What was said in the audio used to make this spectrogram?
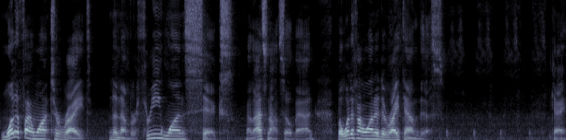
What if I want to write the number 316? Now that's not so bad. But what if I wanted to write down this? Okay.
